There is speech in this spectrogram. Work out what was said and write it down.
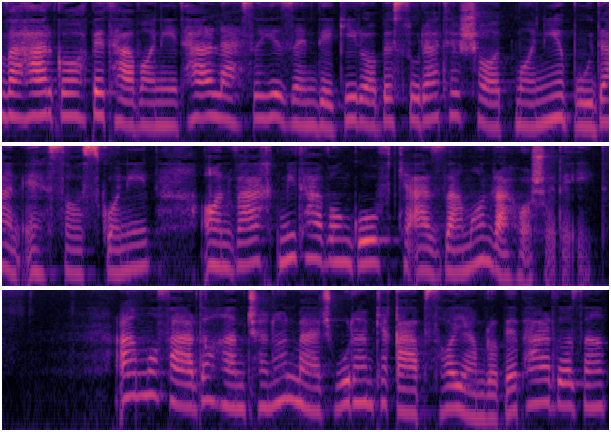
و هرگاه بتوانید هر لحظه زندگی را به صورت شادمانی بودن احساس کنید آن وقت می توان گفت که از زمان رها شده اید. اما فردا همچنان مجبورم که قبضهایم را بپردازم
